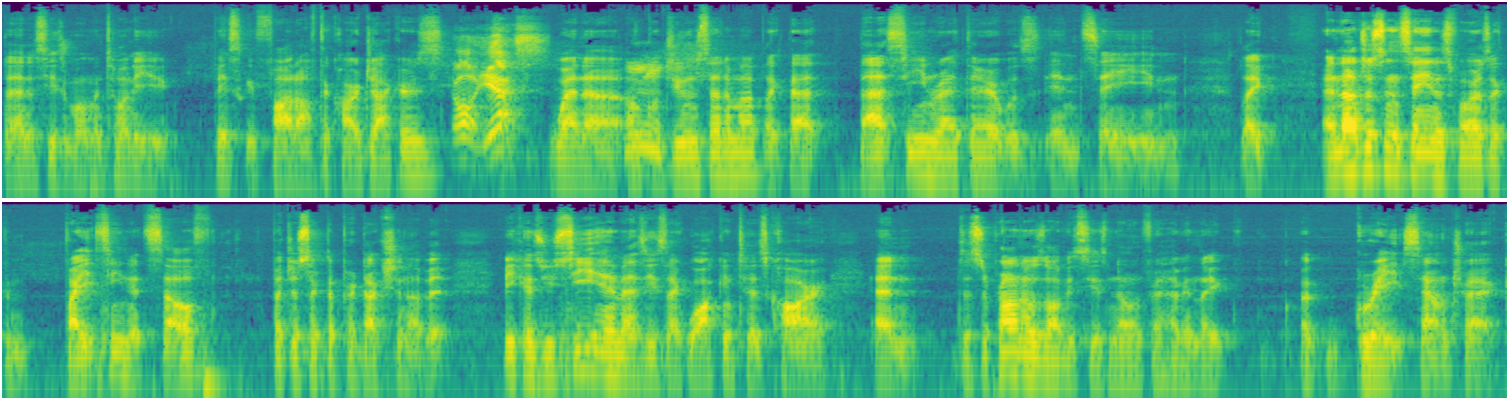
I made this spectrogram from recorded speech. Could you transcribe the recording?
the end of season one, when Tony basically fought off the carjackers Oh yes. when uh, Uncle June set him up, like that. That scene right there was insane, like, and not just insane as far as like the fight scene itself, but just like the production of it, because you see him as he's like walking to his car, and The Sopranos obviously is known for having like a great soundtrack,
